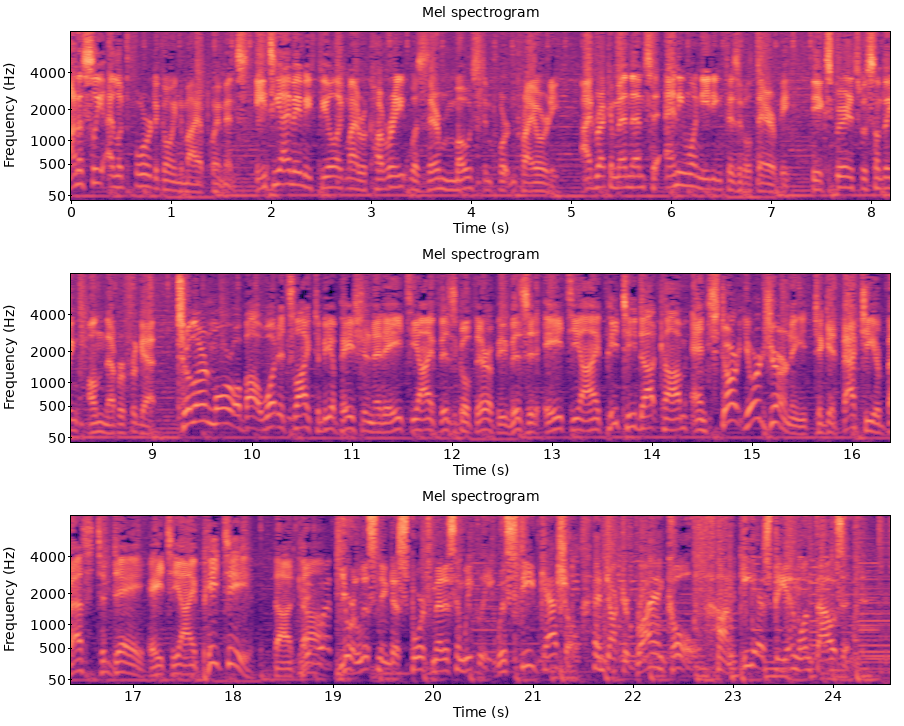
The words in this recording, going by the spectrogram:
Honestly, I look forward to going to my appointments. ATI made me feel like my recovery was their most important priority. I'd recommend them to anyone needing physical therapy. The experience was something I'll never forget. To learn more about what it's like to be a patient at ATI Physical Therapy, visit ATIPT.com and start your journey to get back to your best today. ATIPT.com. You're listening to Sports Medicine Weekly with Steve Cashel and Dr. Brian Cole on ESPN 1000.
